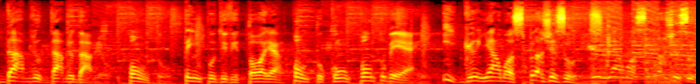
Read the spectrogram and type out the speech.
www.tempodevitoria.com.br e ganhamos para Jesus. Ganhamos para Jesus.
